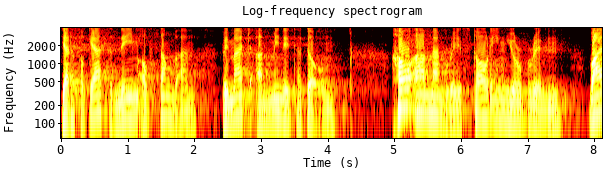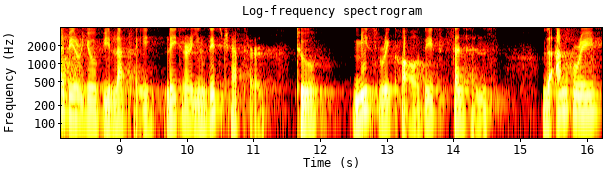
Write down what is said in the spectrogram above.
yet forget the name of someone we met a minute ago? How are memories stored in your brain? Why will you be likely later in this chapter to misrecall this sentence? The angry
